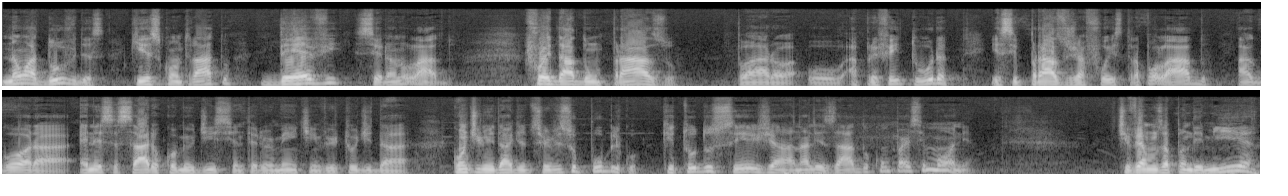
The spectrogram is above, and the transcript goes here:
não há dúvidas que esse contrato deve ser anulado. Foi dado um prazo para a prefeitura, esse prazo já foi extrapolado, agora é necessário, como eu disse anteriormente, em virtude da continuidade do serviço público, que tudo seja analisado com parcimônia. Tivemos a pandemia,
